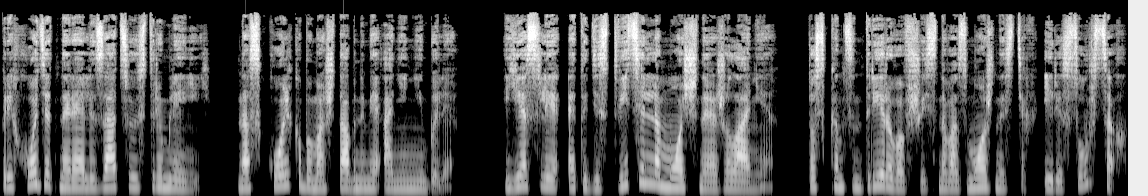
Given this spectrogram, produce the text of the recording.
приходят на реализацию стремлений, насколько бы масштабными они ни были. Если это действительно мощное желание, то сконцентрировавшись на возможностях и ресурсах,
